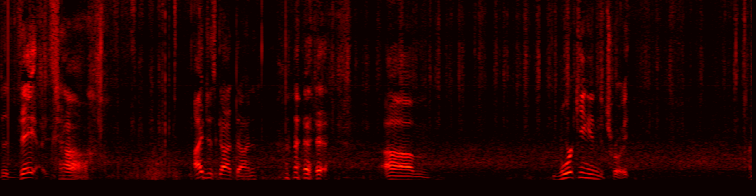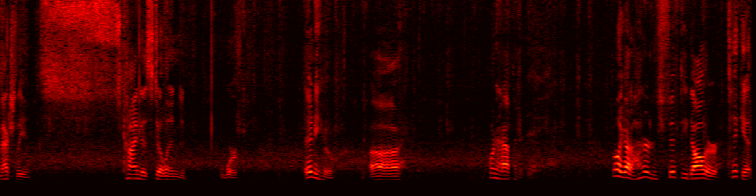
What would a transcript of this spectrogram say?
The day. Oh, I just got done um, working in Detroit. I'm actually kind of still in work. Anywho, uh, what happened today? Well, I got a $150 ticket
